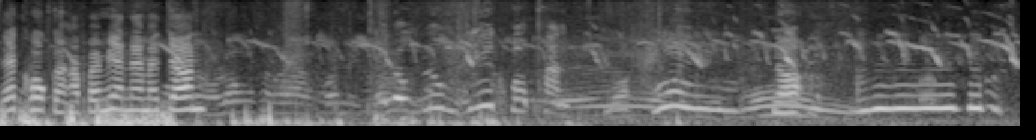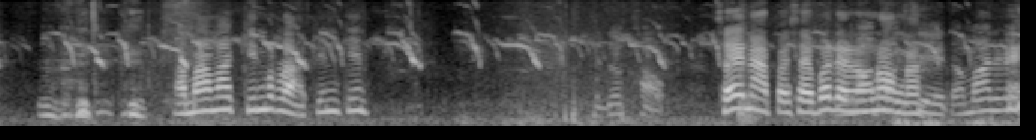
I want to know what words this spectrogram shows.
เด็กคกอะเอาไปเมียนได้ไหมจอนลูกลูกนี่ครบพันเนาะอืมเอามามากินบักหล่ะกินกินเด้อข้าวใส่น่ะไปใส่เบิดเลยน้องๆนะเฉดเอามาได้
